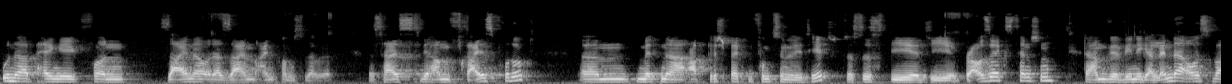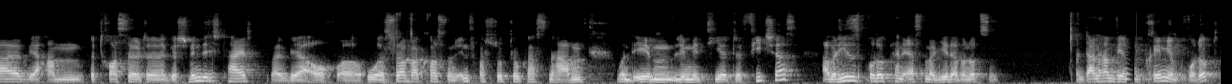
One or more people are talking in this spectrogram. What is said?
unabhängig von seiner oder seinem Einkommenslevel. Das heißt, wir haben ein freies Produkt, ähm, mit einer abgespeckten Funktionalität. Das ist die, die Browser-Extension. Da haben wir weniger Länderauswahl, wir haben gedrosselte Geschwindigkeit, weil wir auch äh, hohe Serverkosten und Infrastrukturkosten haben und eben limitierte Features. Aber dieses Produkt kann erstmal jeder benutzen. Und dann haben wir ein Premium-Produkt.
